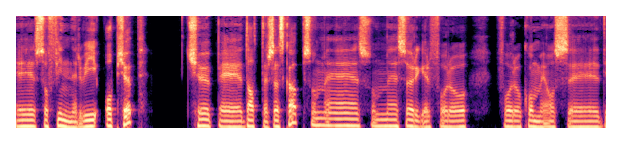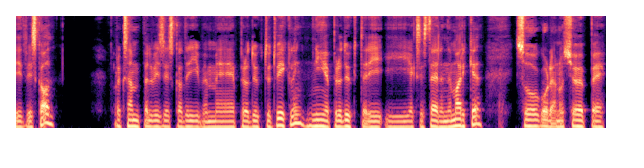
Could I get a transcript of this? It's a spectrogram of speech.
Eh, så finner vi oppkjøp. Kjøpe datterselskap som, eh, som sørger for å, for å, komme oss dit vi skal. Eksempel hvis vi skal drive med produktutvikling, nye produkter i, i eksisterende marked, så går det an å kjøpe eh,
